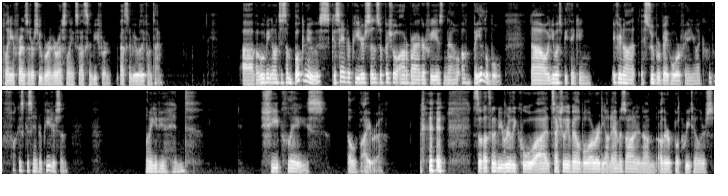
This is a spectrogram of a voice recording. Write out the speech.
plenty of friends that are super into wrestling, so that's gonna be fun. That's gonna be a really fun time. Uh, but moving on to some book news, Cassandra Peterson's official autobiography is now available. Now you must be thinking, if you're not a super big horror fan, you're like, who the fuck is Cassandra Peterson? Let me give you a hint. She plays Elvira. So that's going to be really cool. Uh, it's actually available already on Amazon and on other book retailers.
